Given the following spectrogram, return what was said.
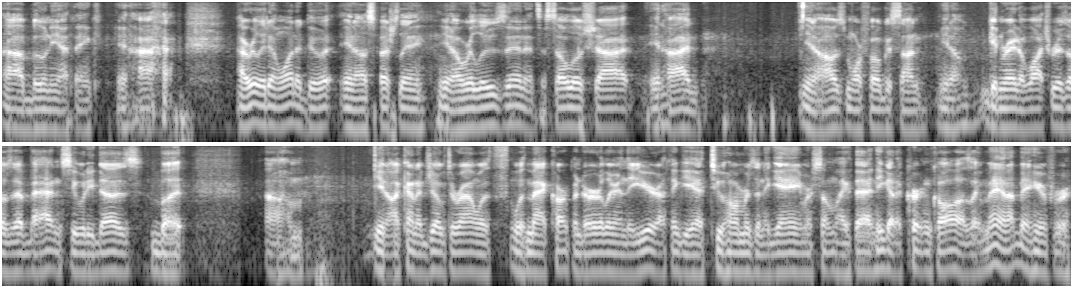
uh, Booney, I think. Yeah, I, really didn't want to do it, you know, especially, you know, we're losing. It's a solo shot. You know, I, you know, I was more focused on, you know, getting ready to watch Rizzo's at bat and see what he does. But, um, you know, I kind of joked around with with Matt Carpenter earlier in the year. I think he had two homers in a game or something like that, and he got a curtain call. I was like, man, I've been here for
